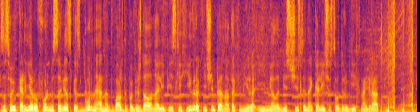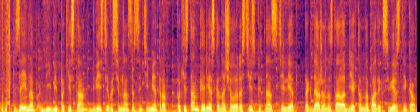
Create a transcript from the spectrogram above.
За свою карьеру в форме советской сборной она дважды побеждала на Олимпийских играх и чемпионатах мира и имела бесчисленное количество других наград. Зейнаб Биби, Пакистан, 218 сантиметров. Пакистанка резко начала расти с 15 лет. Тогда же она стала объектом нападок сверстников.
